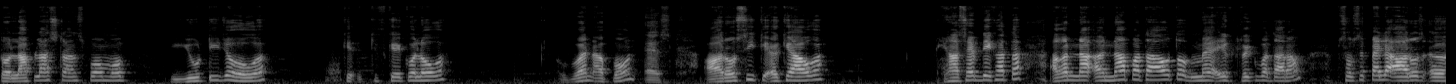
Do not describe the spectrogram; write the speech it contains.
तो Laplace transform of u t जो होगा कि, किसके इक्वल होगा? One upon s R O C क्या होगा? यहाँ से देखा था अगर ना ना पता हो तो मैं एक ट्रिक बता रहा हूँ। सबसे पहले आर ओ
